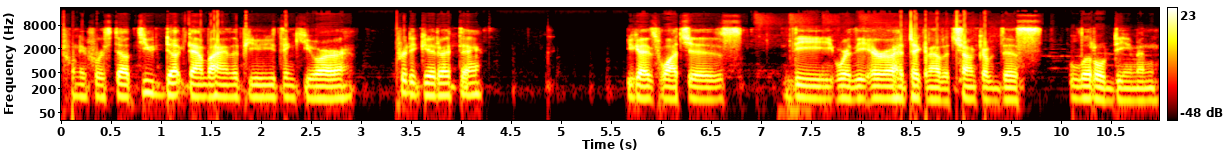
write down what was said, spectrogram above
24 stealth. You duck down behind the pew. You think you are pretty good right there. You guys watch as the where the arrow had taken out a chunk of this little demon.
